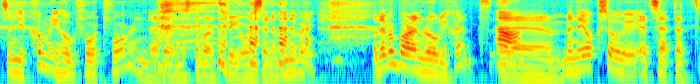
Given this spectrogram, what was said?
Som jag kommer ihåg fortfarande, det måste vara tre år sedan. Men det var, och det var bara en rolig skämt. Ja. Eh, men det är också ett sätt att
